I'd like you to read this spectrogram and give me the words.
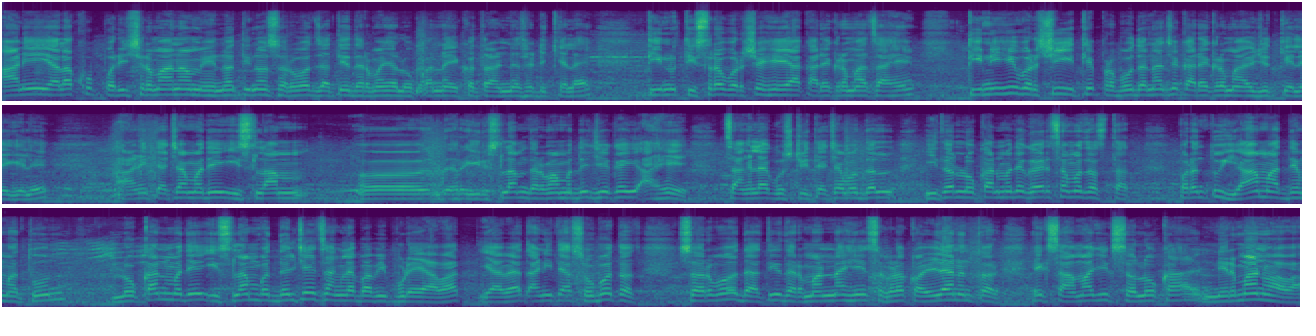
आणि याला खूप परिश्रमानं मेहनतीनं सर्व जाती धर्माच्या लोकांना एकत्र आणण्यासाठी केलं आहे तीन तिसरं वर्ष हे या कार्यक्रमाचं आहे. तिन्ही वर्षी इथे प्रबोधनाचे कार्यक्रम आयोजित केले गेले. आणि आणि त्याच्यामध्ये इस्लाम धर इस्लाम धर्मामध्ये जे काही आहे चांगल्या गोष्टी त्याच्याबद्दल इतर लोकांमध्ये गैरसमज असतात. परंतु या माध्यमातून लोकांमध्ये इस्लामबद्दलच्याही चांगल्या बाबी पुढे याव्यात याव्यात आणि त्यासोबतच सर्व जाती धर्मांना हे सगळं कळल्यानंतर एक सामाजिक सलोखा निर्माण व्हावा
